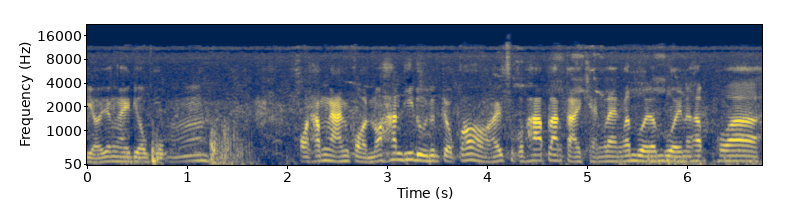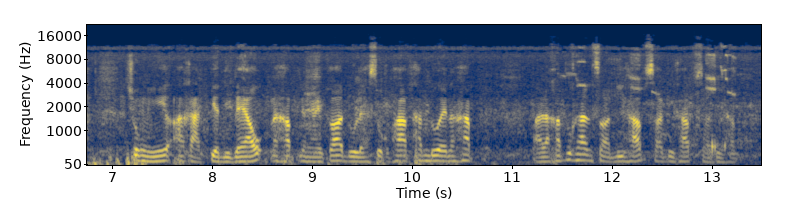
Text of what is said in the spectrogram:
เดี๋ยวยังไงเดี๋ยวผมขอทำงานก่อนเนาะท่านที่ดูจนจบก็ให้สุขภาพร่างกายแข็งแรงร่ำรวยร่ำรวยนะครับ เพราะว่าช่วงนี้อากาศเปลี่ยนอีกแล้วนะครับ ยังไงก็ดูแลสุขภาพท่านด้วยนะครับไปแล้วครับทุกท่านสวัสดีครับ สวัสดีครับ สวัสดีครับ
